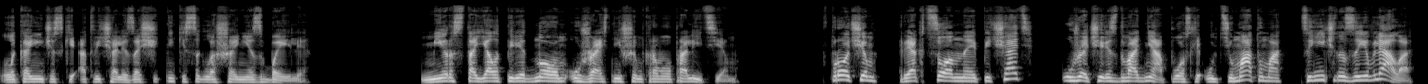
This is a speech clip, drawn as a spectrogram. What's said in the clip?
лаконически отвечали защитники соглашения с Бейли. Мир стоял перед новым ужаснейшим кровопролитием. Впрочем, реакционная печать уже через два дня после ультиматума цинично заявляла,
